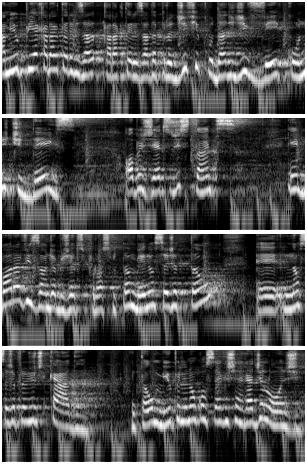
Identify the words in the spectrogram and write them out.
A miopia é caracterizada, caracterizada pela dificuldade de ver com nitidez objetos distantes, embora a visão de objetos próximos também não seja tão é, não seja prejudicada. Então o míope ele não consegue enxergar de longe.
